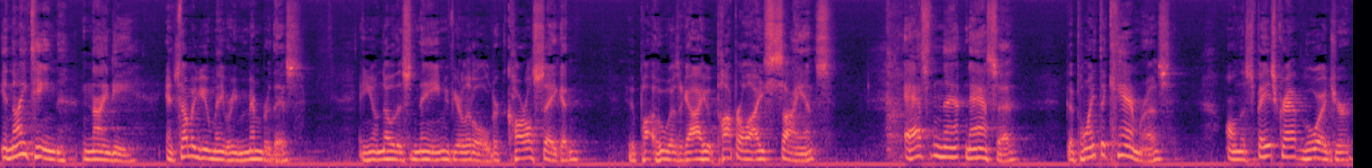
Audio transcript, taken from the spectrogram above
In 1990, and some of you may remember this, and you'll know this name if you're a little older Carl Sagan, who, who was a guy who popularized science, asked NASA to point the cameras on the spacecraft Voyager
